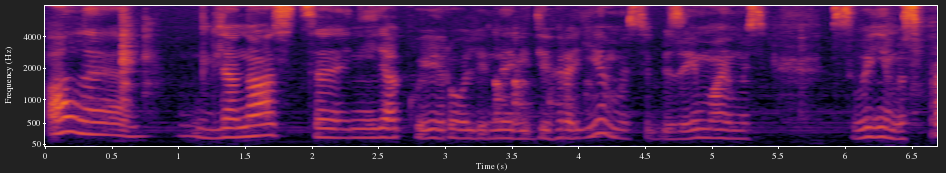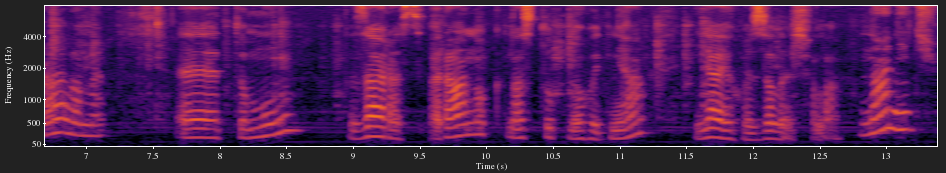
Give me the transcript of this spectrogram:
Але для нас це ніякої ролі не відіграє. Ми собі займаємось своїми справами. Е, Тому зараз ранок наступного дня я його залишила на ніч.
